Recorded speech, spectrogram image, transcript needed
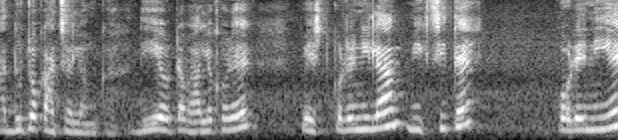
আর দুটো কাঁচা লঙ্কা। দিয়ে ওটা ভালো করে পেস্ট করে নিলাম মিক্সিতে, করে নিয়ে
